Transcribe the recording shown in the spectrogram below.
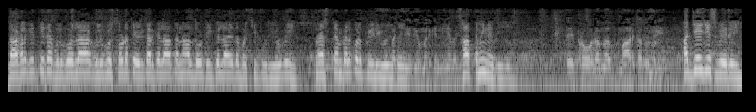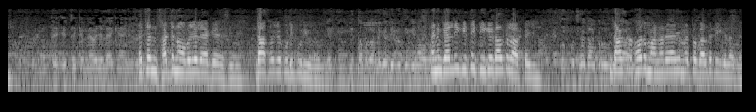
ਦਾਖਲ ਕੀਤੀ ਤਾਂ ਗਲੂਕੋਜ਼ ਲਾ ਗਲੂਕੋਜ਼ ਥੋੜਾ ਤੇਜ਼ ਕਰਕੇ ਲਾਤਾ ਨਾਲ ਦੋ ਟੀਕੇ ਲਾਏ ਤਾਂ ਬੱਚੀ ਪੂਰੀ ਹੋ ਗਈ। ਹੁਣ ਇਸ ਟਾਈਮ ਬਿਲਕੁਲ ਪੀਲੀ ਹੋਈ ਬੱਚੀ ਪਈ ਦੀ ਉਮਰ ਕਿੰਨੀ ਹੈ ਭਾਜੀ 7 ਮਹੀਨੇ ਦੀ ਜੀ। ਤੇ ਪ੍ਰੋਬਲਮ ਬਿਮਾਰ ਕਦੋਂ ਸੀ? ਅੱਜ ਇਹ ਜੀ ਸਵੇਰੇ ਹੀ। ਤੇ ਇੱਥੇ ਕਿੰਨੇ ਵਜੇ ਲੈ ਕੇ ਆਏ ਜੀ ਇੱਥੇ 9:30 ਵਜੇ ਲੈ ਕੇ ਆਏ ਸੀ ਜੀ। 10 ਵਜੇ ਕੁੜੀ ਪੂਰੀ ਹੋ ਗਈ। ਇਹ ਕੀ ਕੀਤਾ ਮਤਲਬ ਨਗਦੀ ਕੀਤੀ ਕਿ ਨਾ ਇਹਨੇ ਗੱਲ ਹੀ ਕੀਤੀ ਟੀਕੇ ਗਲਤ ਲਾਤੇ ਜੀ। ਕੋਈ ਪੁੱਛਿਆ ਡਾਕਟਰ ਨੂੰ? ਡਾਕਟਰ ਖੁਦ ਮੰਨ ਰਿਹਾ ਜੀ ਮੇਰੇ ਤੋਂ ਗਲਤ ਟੀਕੇ ਲੱਗੇ।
